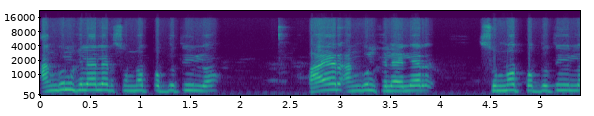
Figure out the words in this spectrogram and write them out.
আঙ্গুল খিলালের সুন্নত পদ্ধতি হইল, পায়ের আঙ্গুল খিলাইলের সুন্নত পদ্ধতি হইল,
